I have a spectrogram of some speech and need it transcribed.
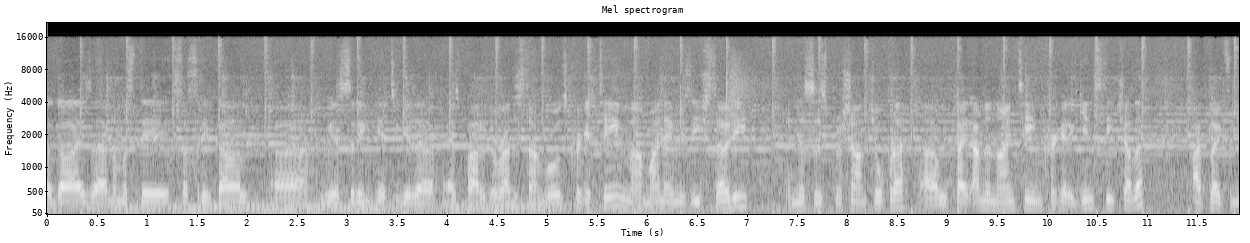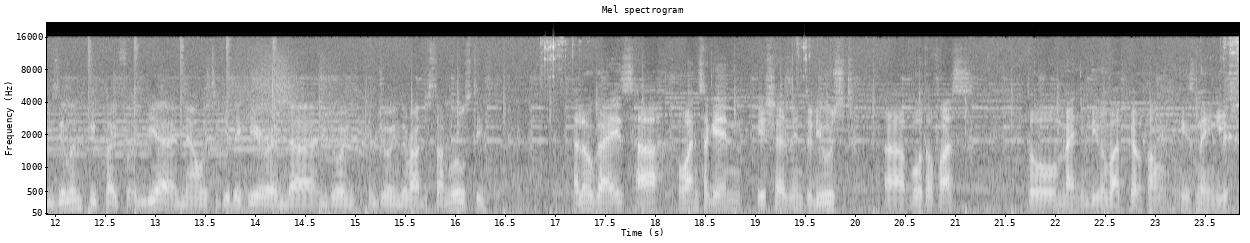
Hello guys, uh, Namaste, Sasrikal. Uh, we are sitting here together as part of the Rajasthan Royals cricket team. Uh, my name is Ish Sodhi and this is Prashant Chopra. Uh, we played under 19 cricket against each other. I played for New Zealand, he played for India and now we're together here and uh, enjoying, enjoying the Rajasthan Royals team. हेलो गाइस वंस अगेन इश हैज़ इंट्रोड्यूस्ड बोथ ऑफ अस तो मैं हिंदी में बात करता हूँ इसने इंग्लिश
